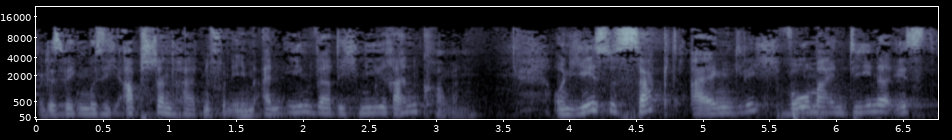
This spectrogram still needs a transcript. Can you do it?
und deswegen muss ich Abstand halten von ihm. An ihn werde ich nie rankommen. Und Jesus sagt eigentlich, wo mein Diener ist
